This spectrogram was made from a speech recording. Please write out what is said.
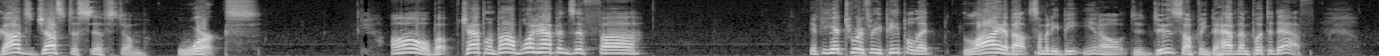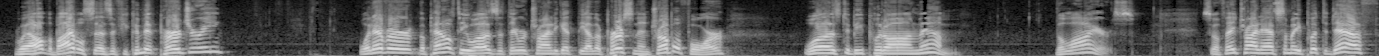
God's justice system works. Oh, but Chaplain Bob, what happens if uh, if you get two or three people that lie about somebody be, you know, to do something to have them put to death. Well, the Bible says if you commit perjury, whatever the penalty was that they were trying to get the other person in trouble for was to be put on them, the liars. So if they try to have somebody put to death,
